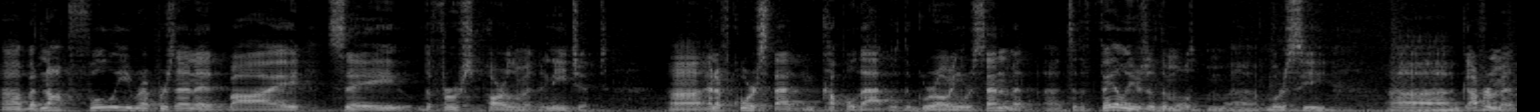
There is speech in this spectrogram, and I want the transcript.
uh, but not fully represented by, say, the first parliament in Egypt. Uh, and of course, that you couple that with the growing resentment uh, to the failures of the Morsi government,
